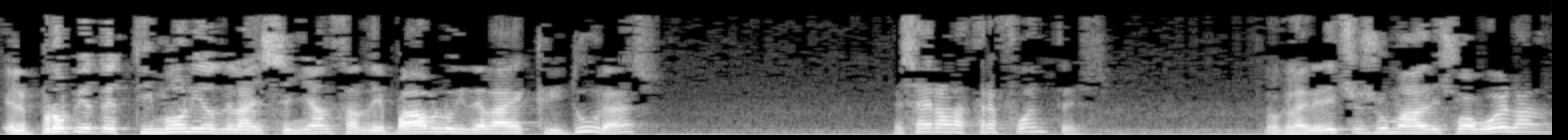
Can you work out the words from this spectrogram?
el propio testimonio de las enseñanzas de Pablo y de las escrituras. Esas eran las tres fuentes. Lo que le había dicho su madre y su abuela,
